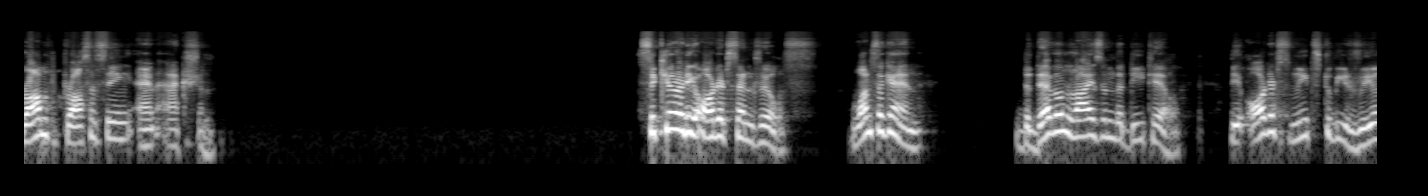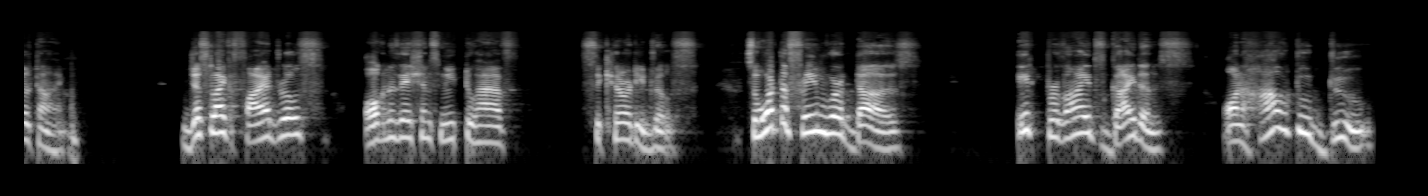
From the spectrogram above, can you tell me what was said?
prompt processing and action. Security audits and drills. Once again, the devil lies in the detail. The audits needs to be real time. Just like fire drills, organizations need to have security drills. So what the framework does, it provides guidance on how to do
